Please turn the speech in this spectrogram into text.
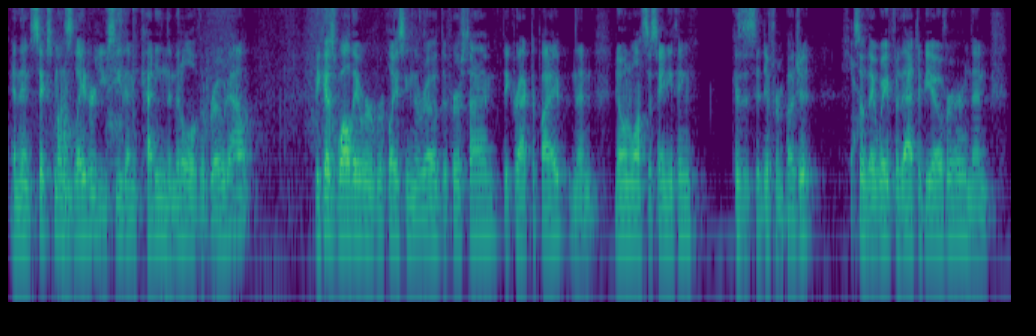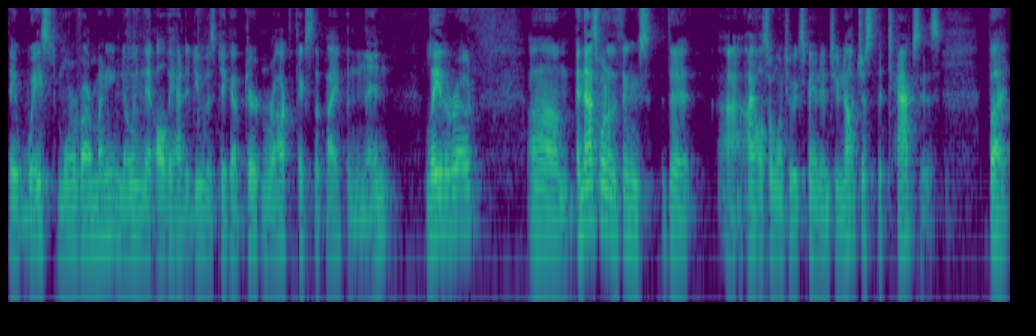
and then six months later you see them cutting the middle of the road out because while they were replacing the road the first time they cracked a pipe and then no one wants to say anything because it's a different budget Yeah. so they wait for that to be over and then they waste more of our money knowing that all they had to do was dig up dirt and rock fix the pipe and then lay the road um, and that's one of the things that uh, I also want to expand into not just the taxes, but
